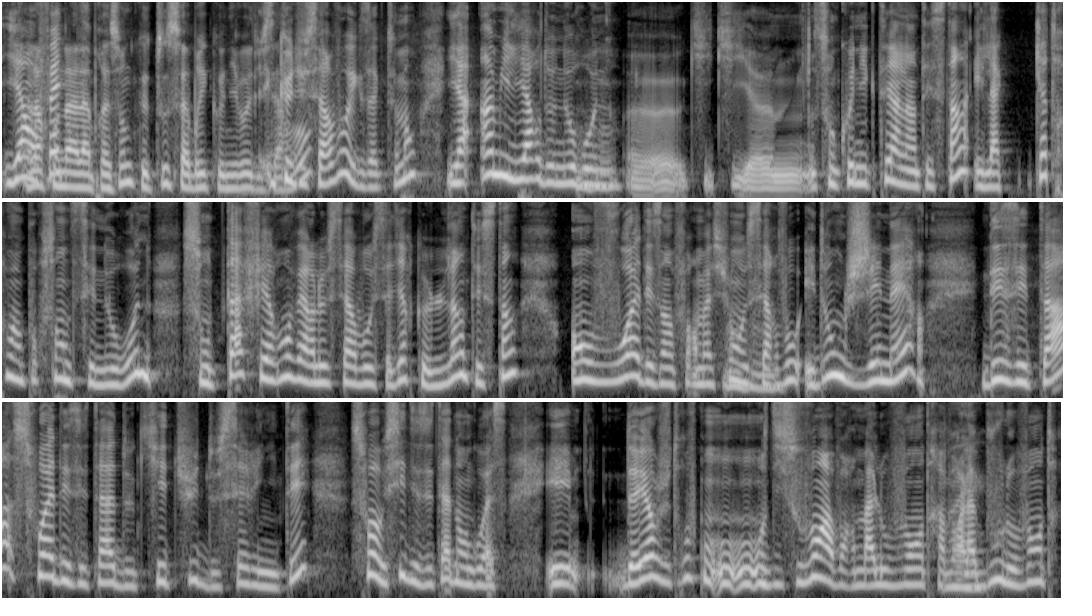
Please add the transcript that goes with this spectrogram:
il y a Alors en fait, on a l'impression que tout se fabrique au niveau du cerveau. Que du cerveau, exactement. Il y a un milliard de neurones mhm. euh, qui, sont connectés à l'intestin et la 80% de ces neurones sont afférents vers le cerveau, c'est-à-dire que l'intestin envoie des informations au mhm. cerveau et donc génère des états, soit des états de quiétude, de sérénité, soit aussi des états d'angoisse. Et d'ailleurs, je trouve qu'on se dit souvent avoir mal au ventre, avoir la boule au ventre.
